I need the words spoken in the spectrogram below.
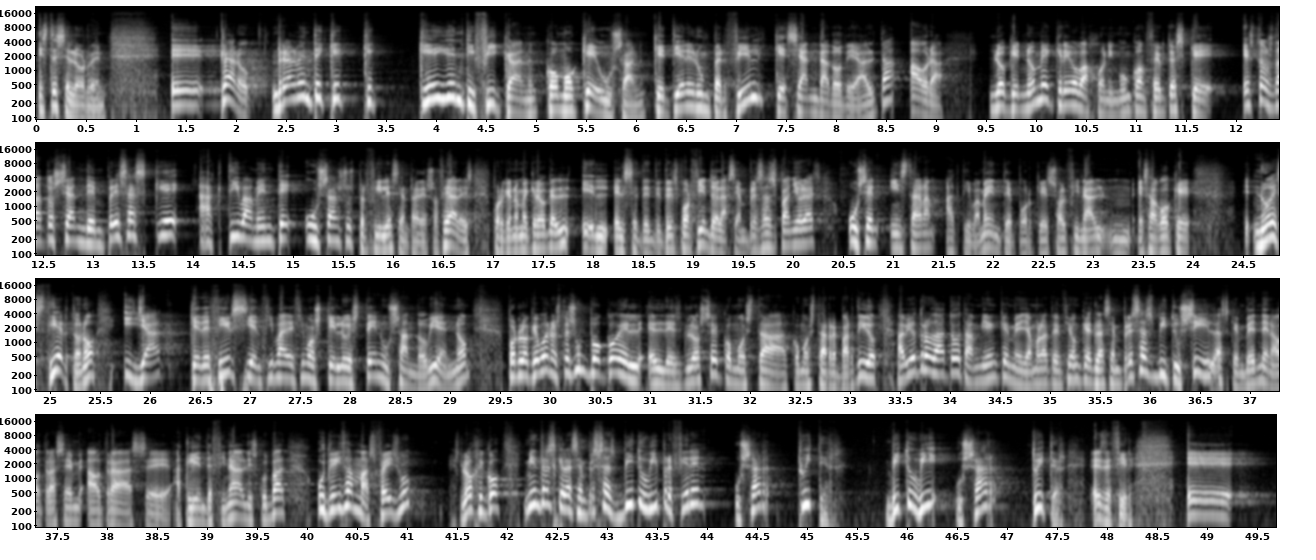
este es el orden. Eh, claro, realmente, ¿qué, qué identifican como qué usan? Que tienen un perfil, que se han dado de alta. Ahora, lo que no me creo bajo ningún concepto es que estos datos sean de empresas que activamente usan sus perfiles en redes sociales, porque no me creo que el, 73% de las empresas españolas usen Instagram activamente, porque eso al final mm, es algo que no es cierto, ¿no? Y ya, ¿qué decir si encima decimos que lo estén usando bien, ¿no? Por lo que, bueno, esto es un poco el, desglose, cómo está, cómo está repartido. Había otro dato también que me llamó la atención, que es las empresas B2C, las que venden a otras, em, a otras, eh, a cliente final, disculpad, utilizan más Facebook, es lógico, mientras que las empresas B2B prefieren usar Twitter. B2B, usar Twitter. Es decir, eh,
